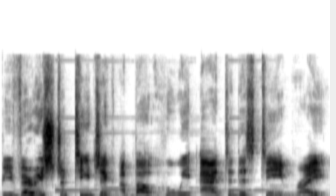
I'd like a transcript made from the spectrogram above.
Be very strategic about who we add to this team, right?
